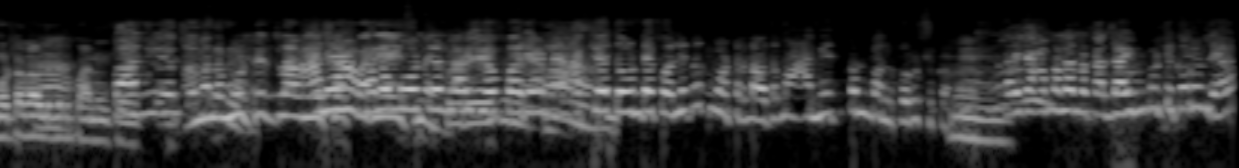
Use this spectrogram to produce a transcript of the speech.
मोठं लावलं तरी पाणी. आम्हाला मोटरीच लावली आम्हाला मोटर लावशिवाय पर्याय नाही. अख्ख्या दोन मोटर लावतो. मग आम्ही पण बंद करू शकत. कारण की आम्हाला लाईन मोठी करून द्या.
